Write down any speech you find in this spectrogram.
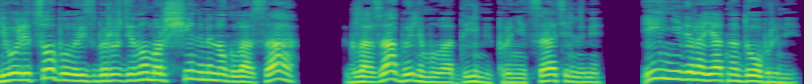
Его лицо было изборождено морщинами, но глаза... Глаза были молодыми, проницательными и невероятно добрыми.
